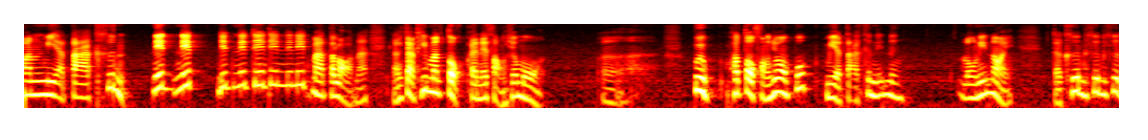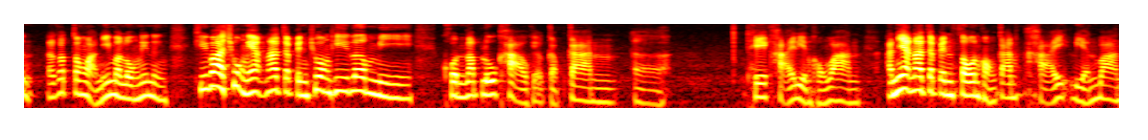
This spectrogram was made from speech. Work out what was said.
มันมีอัตราขึ้นนิดนิดนิดนิดนิดนิดนิดนิดมาตลอดนะ หลังจากที่มันตกภายในสองชั่วโมงอปึ๊บพอตกสองชั่วโมงปุ๊บมีอัตราขึ้นนิดนึง ลงนิดหน่อย แต่ขึ้นขึ้นขึ้น แล้วก็จังหวะนี้มาลงนิดนึง คิดว่าช่วงเนี้ยน่าจะเป็นช่วงที่เริ่มมีคนรับรู้ข่าวเกี่ยวกับการ เทขายเหรียญของวาน อันนี้น่าจะเป็นโซนของการขายเหรียญวาน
